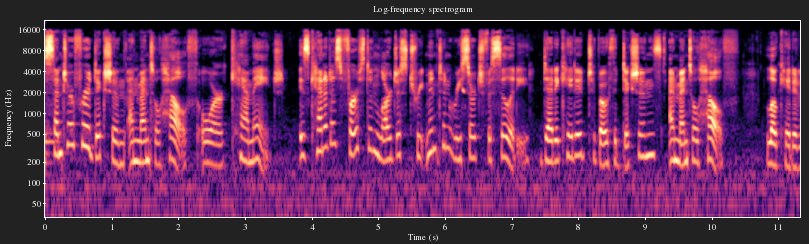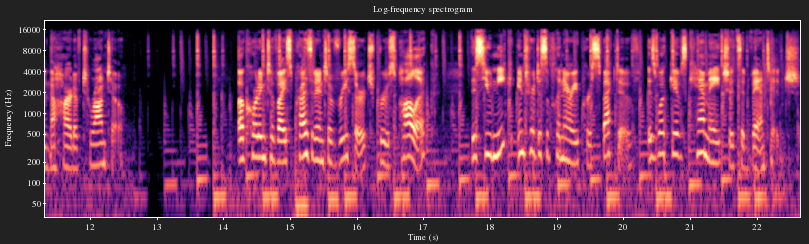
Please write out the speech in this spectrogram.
Centre for Addiction and Mental Health, or CAMH, is Canada's first and largest treatment and research facility dedicated to both addictions and mental health, located in the heart of Toronto. According to Vice President of Research Bruce Pollock, this unique interdisciplinary perspective is what gives CAMH its advantage.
